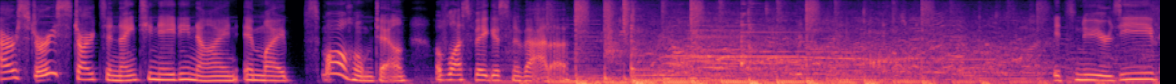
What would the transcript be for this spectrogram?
Our story starts in 1989 in my small hometown of Las Vegas, Nevada. It's New Year's Eve,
